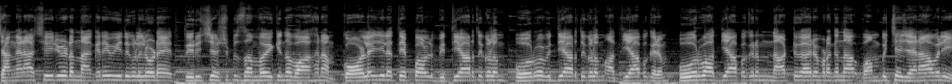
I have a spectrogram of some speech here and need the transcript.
ചങ്ങനാശ്ശേരിയുടെ നഗരവീഥികളിലൂടെ തിരുശേഷിപ്പ് സംഭവിക്കുന്ന വാഹനം കോളേജിലെത്തിയപ്പോൾ വിദ്യാർത്ഥികളും പൂർവ വിദ്യാർത്ഥികളും അധ്യാപകരും പൂർവ അധ്യാപകരും നാട്ടുകാരും അടങ്ങുന്ന വമ്പിച്ച ജനാവലി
